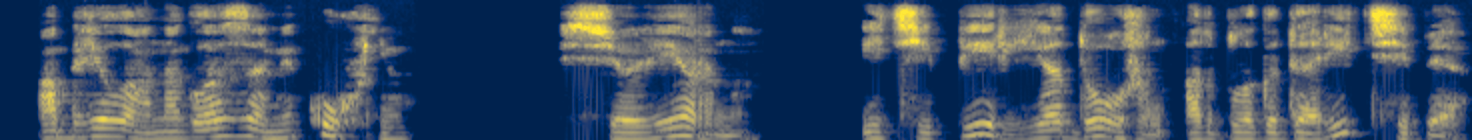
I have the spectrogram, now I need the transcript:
— обвела она глазами кухню. — Все верно. И теперь я должен отблагодарить тебя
